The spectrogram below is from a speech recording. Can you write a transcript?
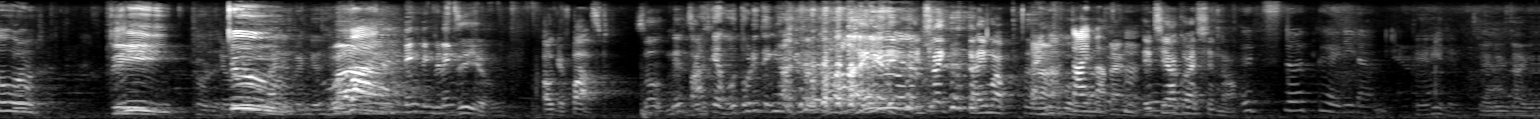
4 3 2 1 ding ding So, नहीं पास क्या वो थोड़ी देंगे नहीं, नहीं, नहीं, it's like time up. Time up हो Time up. Time Hmm. It's your question now. It's the Tehri Dam. तेरी दे तेरी जाएगी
